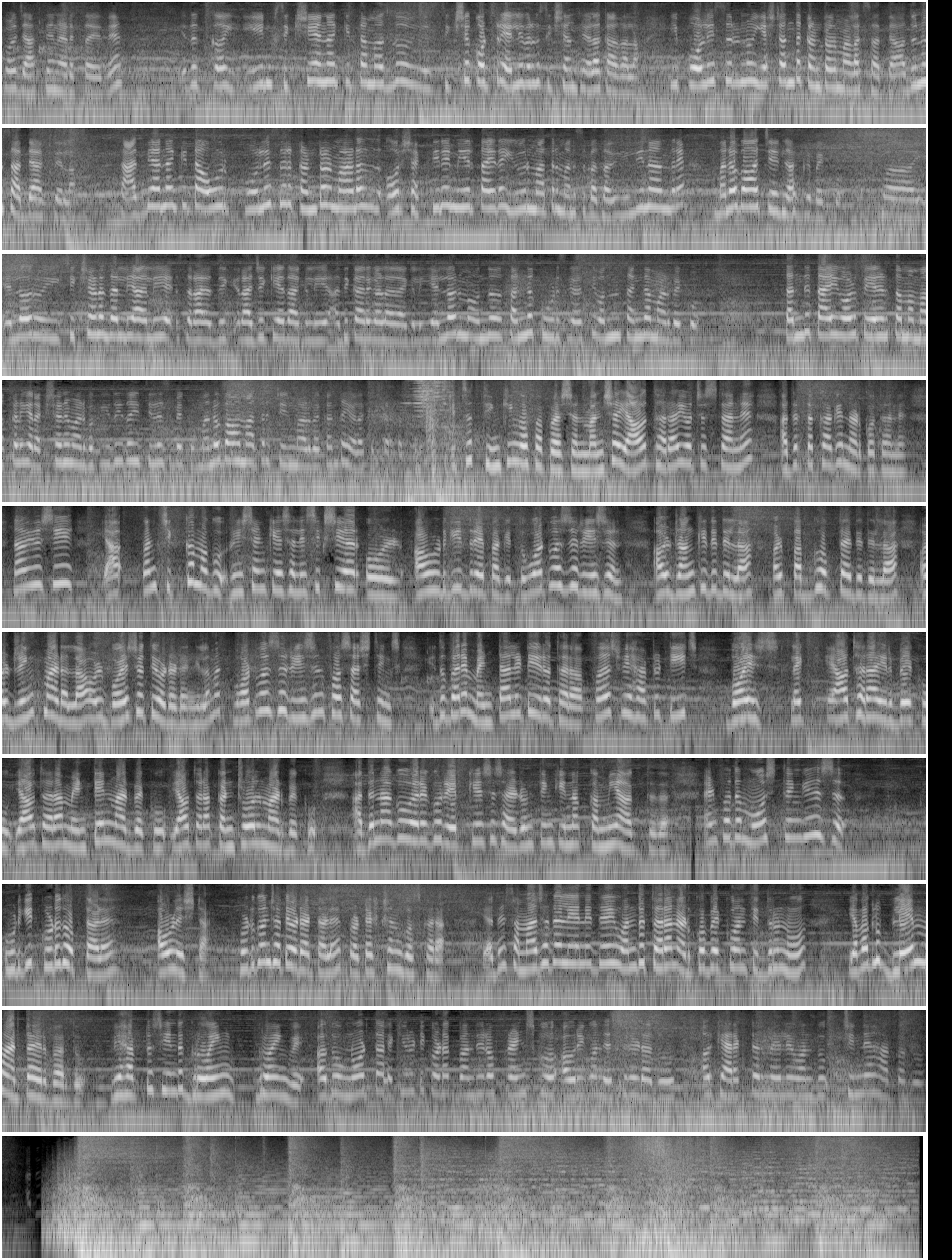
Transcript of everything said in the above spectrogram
ಕೇಸ್ಗಳು ಜಾಸ್ತಿ ನಡೀತಾ ಇದೆ. ಇದಕ್ಕೆ ಏನು ಶಿಕ್ಷೆ ಅನ್ನೋಕ್ಕಿಂತ ಮೊದಲು ಶಿಕ್ಷೆ ಕೊಟ್ಟರೆ ಎಲ್ಲಿವರೆಗೂ ಶಿಕ್ಷೆ ಅಂತ ಹೇಳೋಕ್ಕಾಗಲ್ಲ. ಈ ಪೊಲೀಸರನ್ನು ಎಷ್ಟಂತ ಕಂಟ್ರೋಲ್ ಮಾಡೋಕ್ಕೆ ಸಾಧ್ಯ? ಅದನ್ನು ಸಾಧ್ಯ ಆಗ್ತಿಲ್ಲ ಸಾಧ್ಯ ಅನ್ನೋಕ್ಕಿಂತ ಅವ್ರು ಪೊಲೀಸರು ಕಂಟ್ರೋಲ್ ಮಾಡೋದು ಅವ್ರ ಶಕ್ತಿನೇ ಮೀರ್ತಾ ಇದೆ, ಇವ್ರು ಮಾತ್ರ ಮನಸ್ಸು ಬದಲಾಗ ಇಲ್ಲಿನ ಅಂದರೆ ಮನೋಭಾವ ಚೇಂಜ್ ಆಗಿರಬೇಕು ಎಲ್ಲರೂ ಈ ಶಿಕ್ಷಣದಲ್ಲಿ ಆಗಲಿ ರಾಜಕೀಯದಾಗಲಿ, ಅಧಿಕಾರಿಗಳಾಗಲಿ, ಎಲ್ಲರೂ ಒಂದು ಸಂಘ ಕೂಡಿಸಿ, ಒಂದು ಸಂಘ ಮಾಡಬೇಕು. ತಂದೆ ತಾಯಿಗಳು ಪೇರೆಂಟ್ಸ್ ತಮ್ಮ ಮಕ್ಕಳಿಗೆ ರಕ್ಷಣೆ ಮಾಡಬೇಕು. ಇದು ಇದು ತಿಳಿಸಬೇಕು. ಮನೋಭಾವ ಮಾತ್ರ ಚೇಂಜ್ ಮಾಡ್ಬೇಕಂತ ಹೇಳಕ್ಕೆ ಇಷ್ಟಪಡ್ತೀನಿ. It's a thinking of a person ಮನುಷ್ಯ ಯಾವ ಥರ ಯೋಚಿಸ್ತಾನೆ, ಅದ್ರ ತಕ್ಕಾಗೆ ನಡ್ಕೋತಾನೆ. ನಾವು ಯು ಸಿ ಯಾ, ಒಂದು ಚಿಕ್ಕ ಮಗು ರೀಸೆಂಟ್ ಕೇಸಲ್ಲಿ ಸಿಕ್ಸ್ ಇಯರ್ ಓಲ್ಡ್ ಆ ಹುಡುಗಿ ರೇಪ್ ಆಗಿತ್ತು. ವಾಟ್ ವಾಸ್ ದ ರೀಸನ್ ಅವಳು ಡ್ರಂಕ್ ಇದ್ದಿದ್ದಿಲ್ಲ, ಅವಳು ಪಬ್ಗೆ ಹೋಗ್ತಾ ಇದ್ದಿದ್ದಿಲ್ಲ, ಅವಳು ಡ್ರಿಂಕ್ ಮಾಡಲ್ಲ, ಅವಳು ಬಾಯ್ಸ್ ಜೊತೆ ಓಡಾಡೋಂಗಿಲ್ಲ. ಮತ್ತು what was the reason for such things ಇದು ಬರೀ ಮೆಂಟಾಲಿಟಿ ಇರೋ ಥರ. First we have to teach boys like ಯಾವ ಥರ ಇರಬೇಕು, ಯಾವ ಥರ ಮೇಂಟೈನ್ ಮಾಡಬೇಕು, ಯಾವ ಥರ ಕಂಟ್ರೋಲ್ ಮಾಡಬೇಕು, ಅದನ್ನಾಗುವವರೆಗೂ rape cases I don't think ಇನ್ನೂ ಕಮ್ಮಿ ಆಗ್ತದೆ. And for the most thing is ಹುಡುಗಿ ಕುಡಿದು ಹೋಗ್ತಾಳೆ, ಅವಳು ಇಷ್ಟ. ಹುಡುಗನ ಜೊತೆ ಓಡಾಡ್ತಾಳೆ ಪ್ರೊಟೆಕ್ಷನ್ಗೋಸ್ಕರ ಅದೇ ಸಮಾಜದಲ್ಲಿ ಏನಿದೆ, ಒಂದು ಥರ ನಡ್ಕೋಬೇಕು ಅಂತಿದ್ರು ಯಾವಾಗಲೂ ಬ್ಲೇಮ್ ಮಾಡ್ತಾ ಇರಬಾರ್ದು. We have to seen the growing growing way ಅದು ನೋಡ್ತಾ ಸೆಕ್ಯೂರಿಟಿ ಕೊಡಕ್ಕೆ ಬಂದಿರೋ ಫ್ರೆಂಡ್ಸ್ಗೂ ಅವ್ರಿಗೊಂದು ಹೆಸರಿಡೋದು, ಅವ್ರ ಕ್ಯಾರೆಕ್ಟರ್ ಮೇಲೆ ಒಂದು ಚಿಹ್ನೆ ಹಾಕೋದು.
